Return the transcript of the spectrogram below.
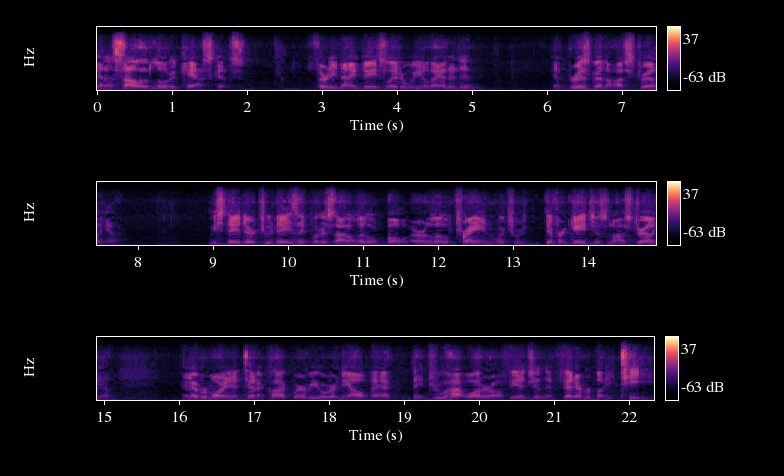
and a solid load of caskets. 39 days later, we landed in in Brisbane, Australia. We stayed there two days. They put us on a little boat or a little train, which were different gauges in Australia. And every morning at 10 o'clock, wherever you were in the outback, they drew hot water off the engine and fed everybody tea.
